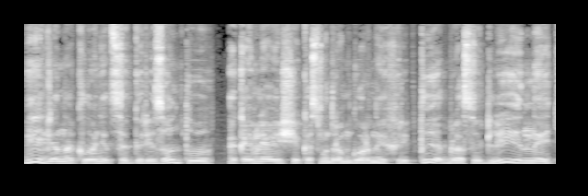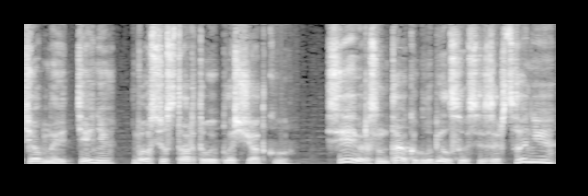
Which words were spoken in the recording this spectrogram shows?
медленно клонится к горизонту, окаймляющие космодром горные хребты отбрасывают длинные темные тени во всю стартовую площадку. Северсон так углубился в созерцание,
